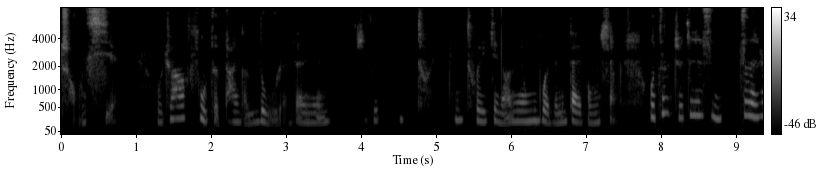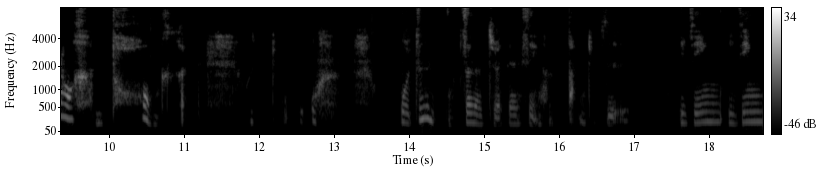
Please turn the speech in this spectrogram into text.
重写，我就要负责当一个路人，在那边就是推推荐，然后那边问，那边带风向。我真的觉得这件事情真的让我很痛恨。我我我。我真的，我真的觉得这件事情很烦，就是已经已经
